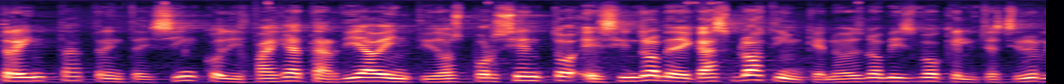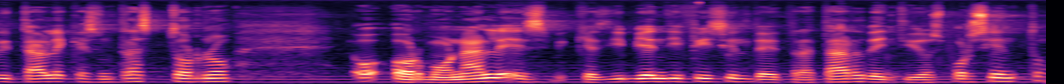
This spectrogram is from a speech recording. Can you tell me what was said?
30, 35, disfagia tardía 22%, el síndrome de gas blotting, que no es lo mismo que el intestino irritable, que es un trastorno hormonal, es, que es bien difícil de tratar, 22%,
